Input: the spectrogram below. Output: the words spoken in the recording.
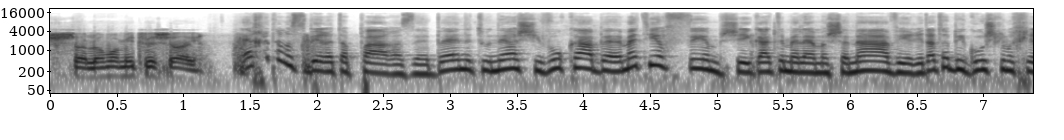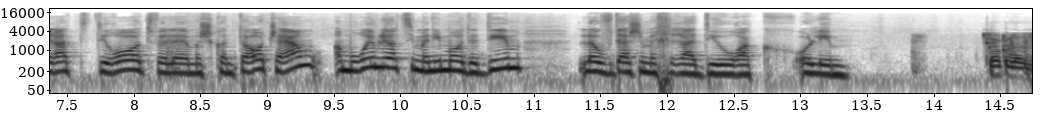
שלום עמית ושי. איך אתה מסביר את הפער הזה בין נתוני השיווק הבאמת יפים שהגעתם אליהם השנה וירידת הביקוש למכירת דירות ולמשכנתאות שהיו אמורים להיות סימנים מעודדים לעובדה שמחירי הדיור רק עולים? קודם כל, אז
